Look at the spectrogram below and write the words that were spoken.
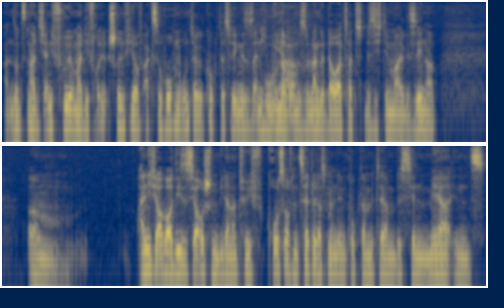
ansonsten hatte ich eigentlich früher mal die Schrillen 4 auf Achse hoch und runter geguckt. Deswegen ist es eigentlich ein oh, Wunder, ja. warum es so lange gedauert hat, bis ich den mal gesehen habe. Ähm, eigentlich aber auch dieses Jahr auch schon wieder natürlich groß auf dem Zettel, dass man den guckt, damit er ein bisschen mehr ins,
